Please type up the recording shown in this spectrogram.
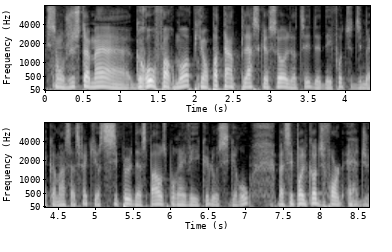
qui sont justement euh, gros format puis qui n'ont pas tant de place que ça. Là, des fois, tu te dis mais comment ça se fait qu'il y a si peu d'espace pour un véhicule aussi gros? Ben, ce n'est pas le cas du Ford Edge.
